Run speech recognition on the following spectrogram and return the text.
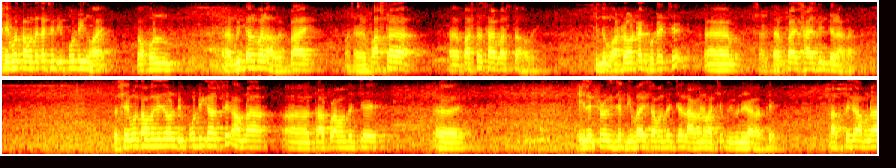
সেই মতো আমাদের কাছে রিপোর্টিং হয় তখন বিকালবেলা হবে প্রায় পাঁচটা। পাঁচটা সাড়ে পাঁচটা হবে। কিন্তু ঘটনাটা ঘটেছে প্রায় সাড়ে তিনটে নাগাদ। তো সেই মতো আমাদেরকে যখন রিপোর্টিং আসে, আমরা তারপর আমাদের যে ইলেকট্রনিক্স যে ডিভাইস আমাদের যে লাগানো আছে বিভিন্ন জায়গাতে, তার থেকে আমরা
